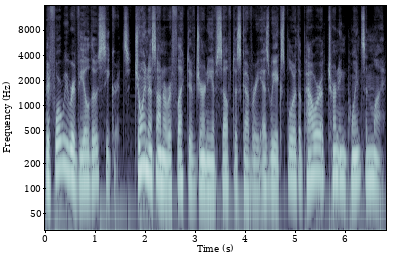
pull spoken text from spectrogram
Before we reveal those secrets, join us on a reflective journey of self discovery as we explore the power of turning points in life.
